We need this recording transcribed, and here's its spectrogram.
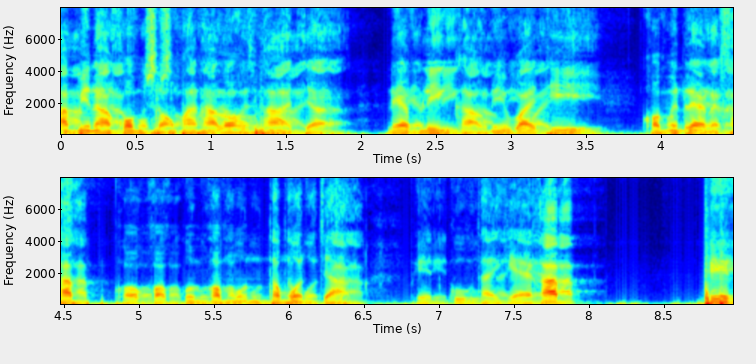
25 มีนาคม 2565 จะ แนบลิงก์ข่าวนี้ไว้ที่คอมเมนต์แรกนะครับ ขอขอบคุณข้อมูลทั้งหมดจากเพจกรุงไทยแคร์ครับ เพจ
